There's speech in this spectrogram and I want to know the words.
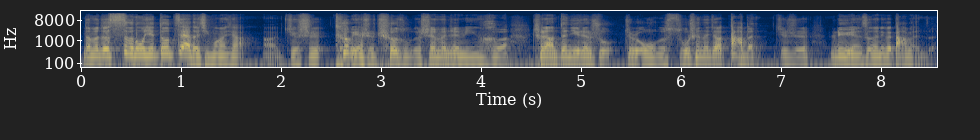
那么这四个东西都在的情况下啊，就是特别是车主的身份证明和车辆登记证书，就是我们俗称的叫大本，就是绿颜色的那个大本子。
